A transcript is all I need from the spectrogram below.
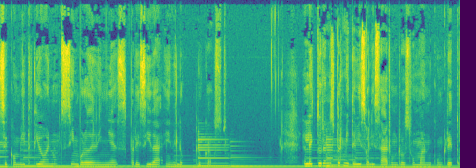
se convirtió en un símbolo de niñez parecida en el holocausto. La lectura nos permite visualizar un rostro humano concreto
